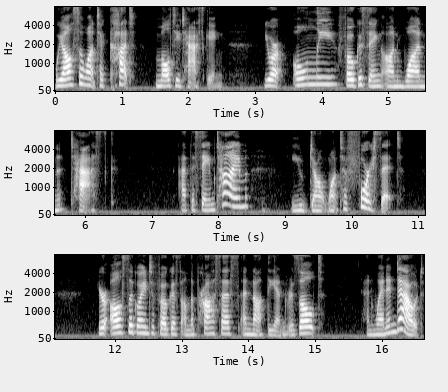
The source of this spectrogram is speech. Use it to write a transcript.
We also want to cut multitasking you are only focusing on one task. At the same time, you don't want to force it. You're also going to focus on the process and not the end result. And when in doubt,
